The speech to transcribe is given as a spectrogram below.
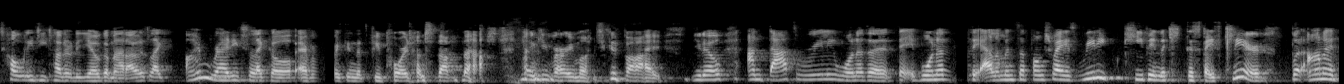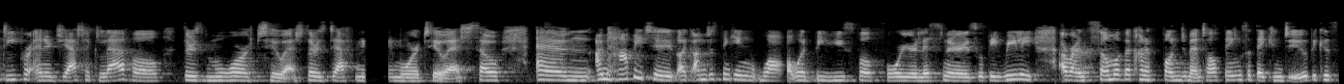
totally decluttered a yoga mat. I was like, I'm ready to let go of everything that's been poured onto that mat. Thank you very much. Goodbye. You know, and that's really one of the, the one of the elements of feng shui is really keeping the, the space clear. But on a deeper energetic level, there's more to it. There's definitely more to it. So um, I'm happy to like I'm just thinking what would be useful for your listeners would be really around some of the kind of fundamental things that they can do because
